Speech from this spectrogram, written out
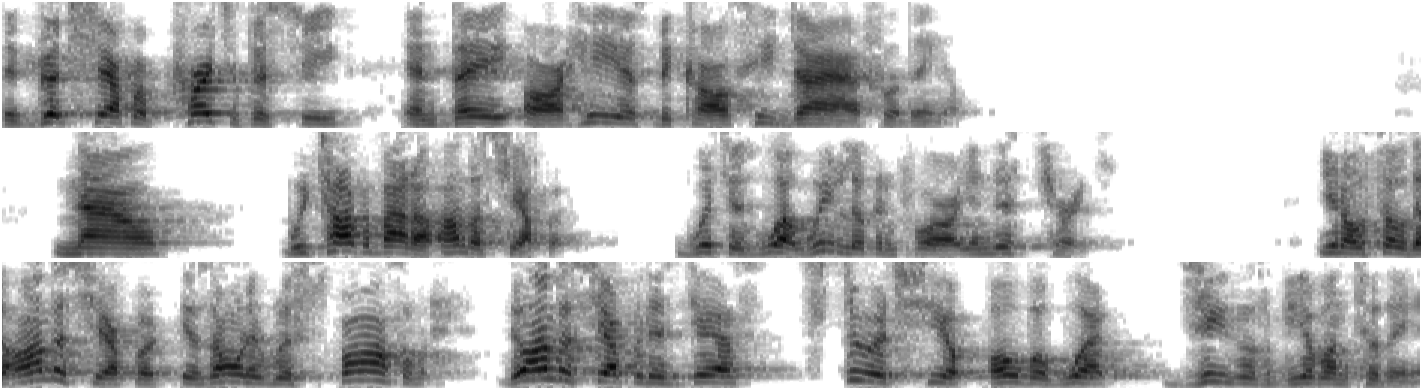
the good shepherd purchased the sheep and they are his because he died for them. Now, we talk about an under shepherd, which is what we're looking for in this church. You know, so the under shepherd is only responsible. The under shepherd is just stewardship over what Jesus given to them.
